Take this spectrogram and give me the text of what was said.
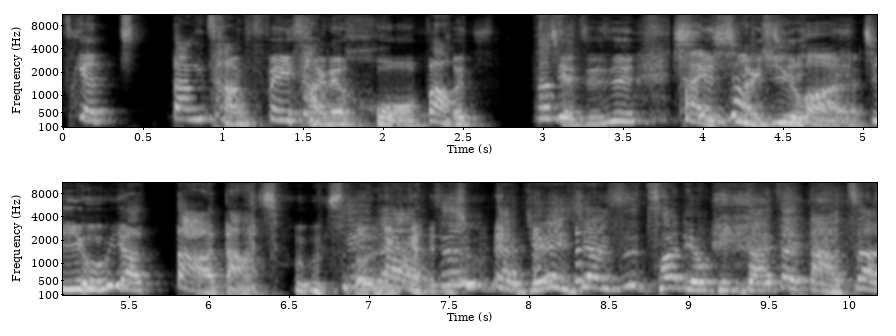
这个当场非常的火爆，他简直是太戏剧化了几乎要大打出手的感觉。这感觉很像是川流平台在打仗，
